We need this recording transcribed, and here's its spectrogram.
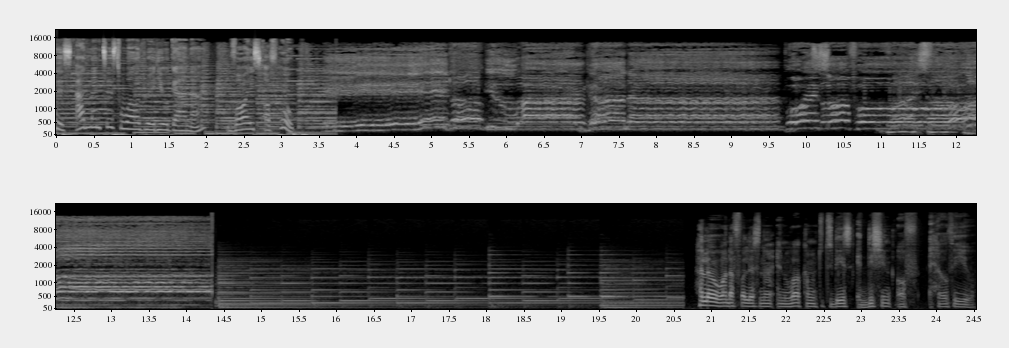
is Adventist World Radio Ghana, Voice of Hope. AWR Ghana, Voice of Hope. Hello, wonderful listener, and welcome to today's edition of Healthy You.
